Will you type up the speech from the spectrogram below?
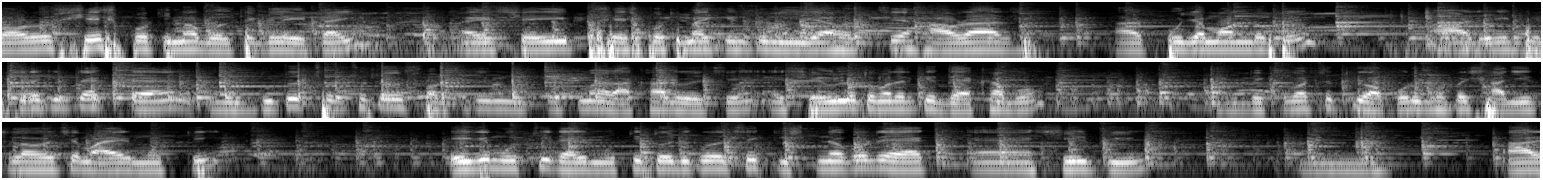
বড় শেষ প্রতিমা বলতে গেলে এটাই। সেই শেষ প্রতিমায় কিন্তু নিয়ে যাওয়া হচ্ছে হাওড়ার আর পূজা মণ্ডপে। আর এই ভিতরে কিন্তু একটা দুটো ছোট ছোট সরস্বতীর মূর্তি প্রতিমা রাখা রয়েছে। সেগুলো তোমাদেরকে দেখাবো। দেখতে পাচ্ছ কি অপরূপভাবে সাজিয়ে তোলা হয়েছে মায়ের মূর্তি। এই যে মূর্তিটা এই মূর্তি তৈরি করেছে কৃষ্ণনগরের এক শিল্পী। আর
